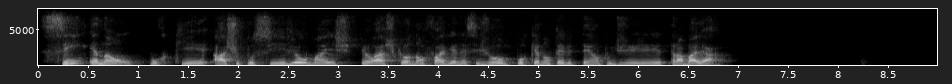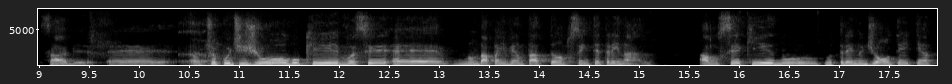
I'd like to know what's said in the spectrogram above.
Sim e não, porque acho possível, mas eu acho que eu não faria nesse jogo porque não teve tempo de trabalhar. Sabe? É, é, é. o tipo de jogo que você é, não dá para inventar tanto sem ter treinado. A não ser que no, no treino de ontem ele tenha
